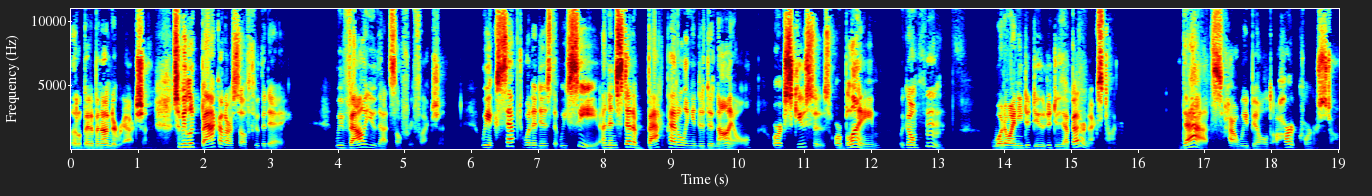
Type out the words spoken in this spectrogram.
a little bit of an underreaction. So we look back at ourselves through the day. We value that self reflection. We accept what it is that we see. And instead of backpedaling into denial or excuses or blame, we go, hmm, what do I need to do to do that better next time? That's how we build a heart cornerstone.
